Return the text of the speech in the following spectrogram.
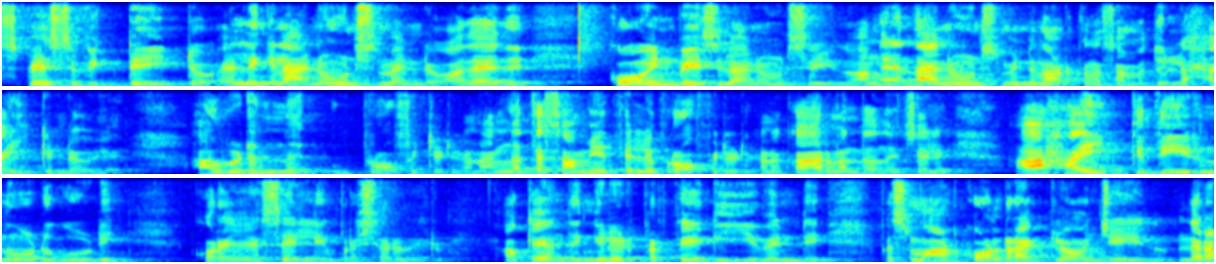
സ്പെസിഫിക് ഡേറ്റോ അല്ലെങ്കിൽ അനൗൺസ്മെന്റോ അതായത് കോയിൻ ബേസിൽ അനൗൺസ് ചെയ്യുന്നു. അങ്ങനെ എന്താ അനൗൺസ്മെന്റ് നടക്കുന്ന സമയത്തുള്ള ഹൈക്ക് ഉണ്ടാവില്ലേ? അവിടുന്ന് പ്രോഫിറ്റ് എടുക്കണം. അങ്ങനത്തെ സമയത്തല്ലേ പ്രോഫിറ്റ് എടുക്കണം. കാരണം എന്താണെന്ന് വെച്ചാൽ ആ ഹൈക്ക് തീരുന്നതോടുകൂടി കുറേ സെല്ലിംഗ് പ്രഷർ വരും. ഓക്കെ എന്തെങ്കിലും ഒരു പ്രത്യേക ഈവന്റ് ഇപ്പോൾ സ്മാർട്ട് കോൺട്രാക്റ്റ് ലോഞ്ച് ചെയ്യുന്നു. എന്നാൽ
